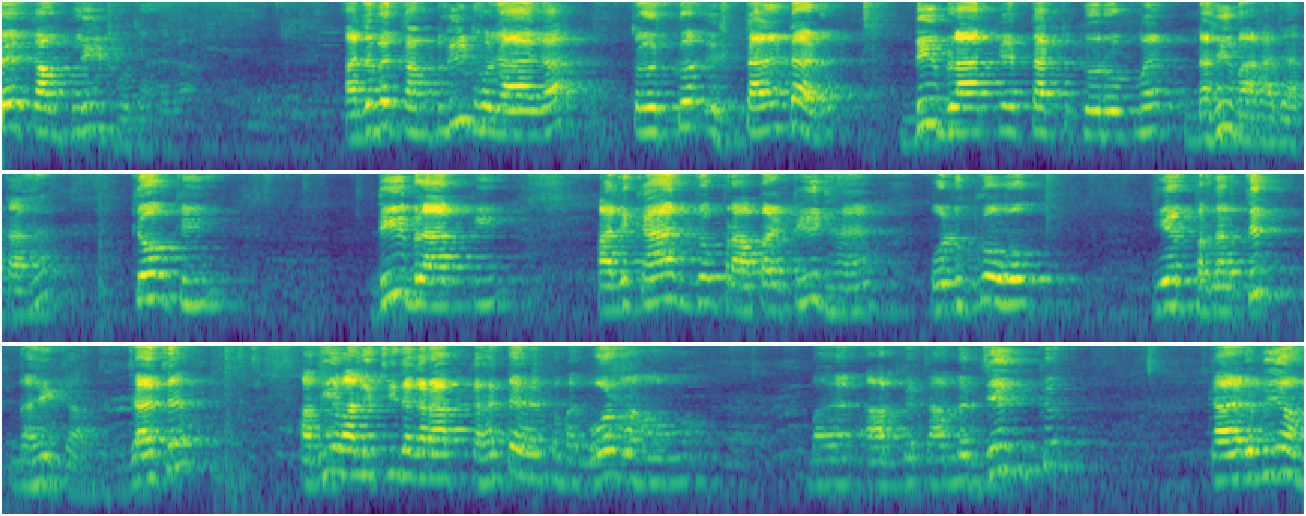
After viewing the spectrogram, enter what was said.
ये कंप्लीट हो जाएगा। और जब ये कंप्लीट हो जाएगा तो इसको स्टैंडर्ड डी ब्लॉक के तत्व के रूप में नहीं माना जाता है, क्योंकि डी ब्लॉक की अधिकांश जो प्रॉपर्टीज़ हैं, उनको वो ये प्रदर्शित नहीं करते। जैसे ये वाली चीज़ अगर आप कहते हैं तो मैं बोल रहा हूँ, मैं आपके सामने जिंक कैडमियम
